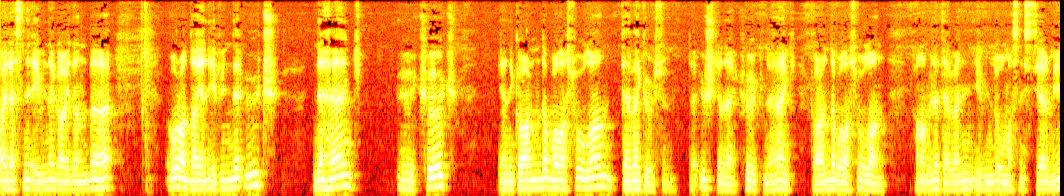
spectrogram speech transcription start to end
ailəsinə, evinə qaydanda orada, yəni evində üç nəhəng, e, kök, yəni qarnında balası olan dəvə görsün. də Üç dənə kök, nəhəng, qarnında balası olan hamilə dəvənin evində olmasını istəyərmi?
